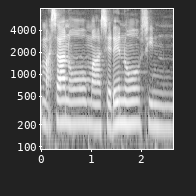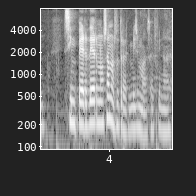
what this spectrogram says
más sano, más sereno, sin, sin perdernos a nosotras mismas al final.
